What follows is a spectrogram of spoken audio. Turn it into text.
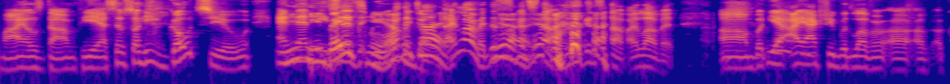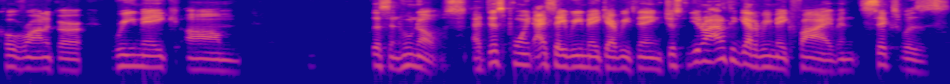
Miles Dom PS. So, so he goats you, and He- then he he, says that you are the goat. I love it. This Yeah, is good yeah. stuff. This is good stuff. I love it. Um, but yeah, I actually would love a, a, a Code Veronica remake. Um, listen, who knows? At this point, I say remake everything. Just you know, I don't think you got to remake five and six was.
